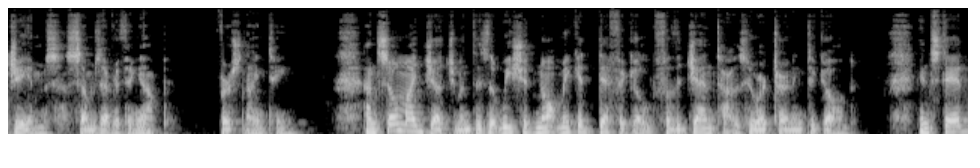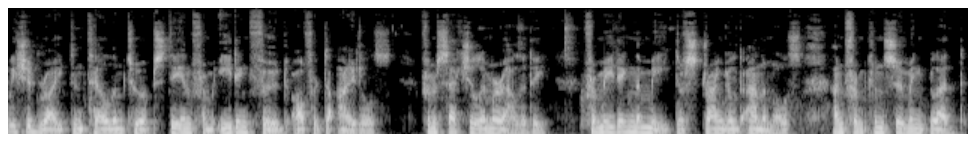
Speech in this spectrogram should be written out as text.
James sums everything up. Verse 19. And so my judgment is that we should not make it difficult for the Gentiles who are turning to God. Instead, we should write and tell them to abstain from eating food offered to idols, from sexual immorality, from eating the meat of strangled animals, and from consuming blood.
